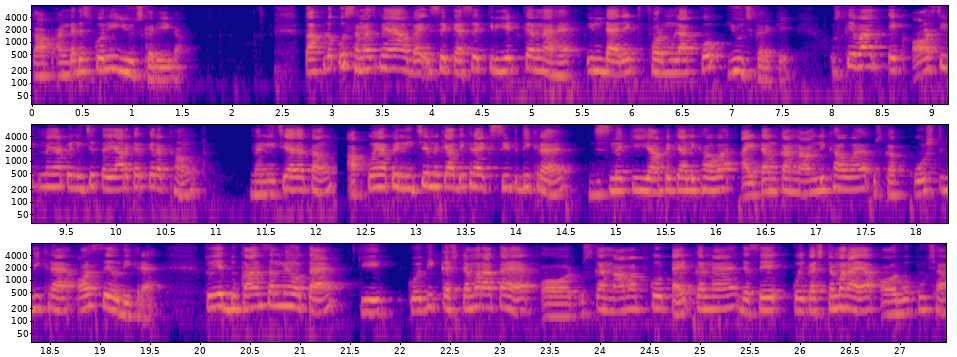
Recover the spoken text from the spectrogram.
तो आप अंडर स्कोर ही यूज़ करिएगा। तो आप लोग को समझ में आया होगा इसे कैसे क्रिएट करना है इनडायरेक्ट फॉर्मूला को यूज़ करके। उसके बाद एक और सीट में यहाँ पे नीचे तैयार करके रखा हूँ। मैं नीचे आ जाता हूँ। आपको यहाँ पे नीचे में क्या दिख रहा है? एक सीट दिख रहा है, जिसमें कि यहाँ पे क्या लिखा हुआ है? आइटम का नाम लिखा हुआ है, उसका कोस्ट दिख रहा है और सेल दिख रहा है। तो ये दुकान सब में होता है कि कोई भी कस्टमर आता है और उसका नाम आपको टाइप करना है। जैसे कोई कस्टमर आया और वो पूछा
